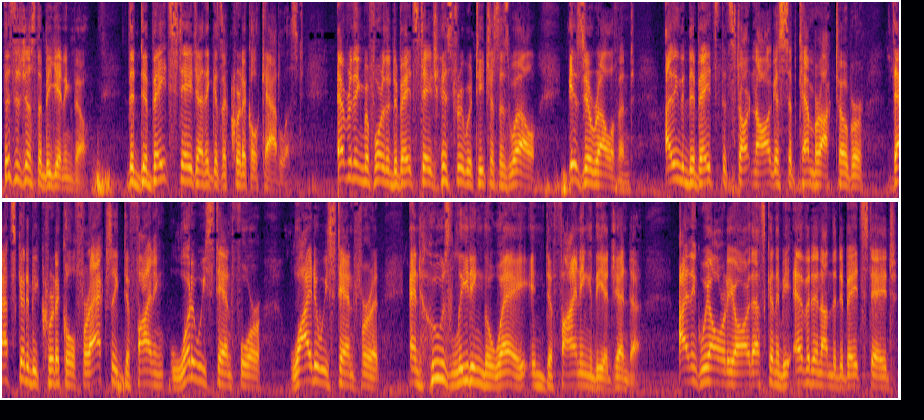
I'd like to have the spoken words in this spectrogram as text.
This is just the beginning, though. The debate stage, I think, is a critical catalyst. Everything before the debate stage, history would teach us as well, is irrelevant. I think the debates that start in August, September, October, that's going to be critical for actually defining what do we stand for, why do we stand for it? And who's leading the way in defining the agenda? I think we already are. That's going to be evident on the debate stage.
